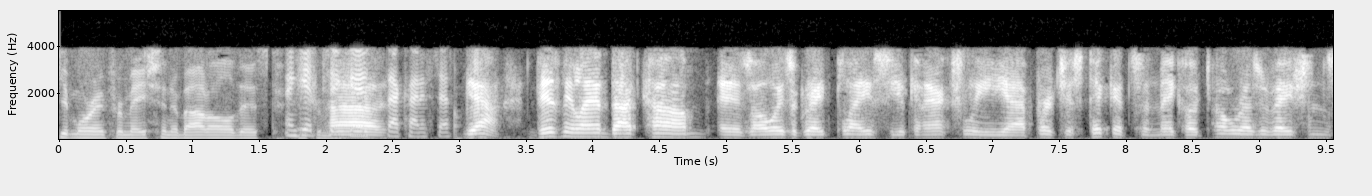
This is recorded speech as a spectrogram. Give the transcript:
get more information about all this and get tickets, uh, that kind of stuff. Yeah, Disneyland.com is always a great place. You can actually uh, purchase tickets and make hotel reservations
